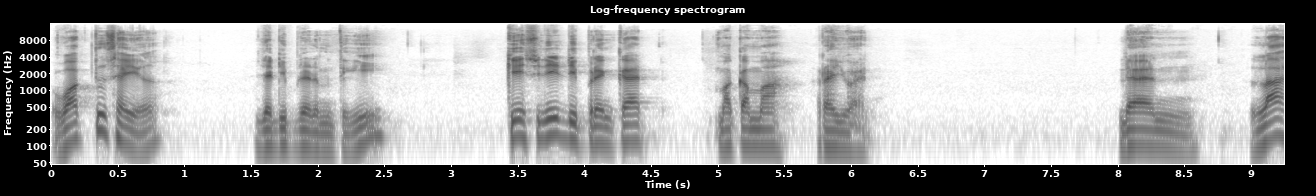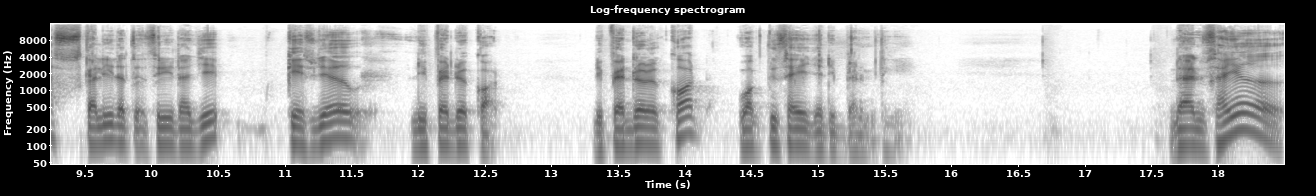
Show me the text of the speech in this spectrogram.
waktu saya jadi Perdana Menteri, kes ini di peringkat Mahkamah Rayuan. Dan last sekali Datuk Seri Najib, kes dia di Federal Court. Di Federal Court waktu saya jadi Perdana Menteri. Dan saya,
